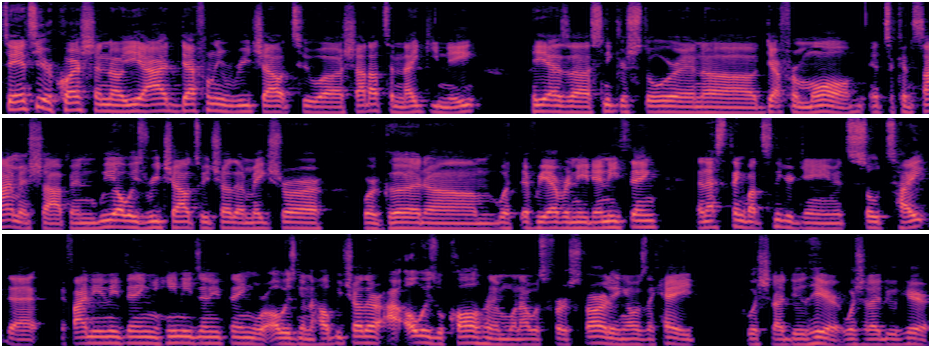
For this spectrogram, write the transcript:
to answer your question, though, yeah, I definitely reach out to uh, shout out to Nike Nate. He has a sneaker store in uh, Deptford Mall. It's a consignment shop, and we always reach out to each other and make sure we're good um, with if we ever need anything. And that's the thing about the sneaker game; it's so tight that if I need anything, he needs anything, we're always going to help each other. I always would call him when I was first starting. I was like, "Hey, what should I do here? What should I do here?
